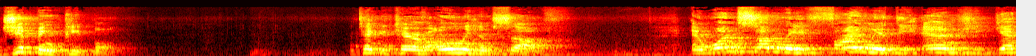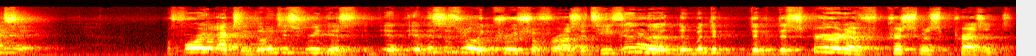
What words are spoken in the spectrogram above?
jipping people taking care of only himself. And when suddenly, finally, at the end, he gets it. Before, actually, let me just read this. And, this is really crucial for us. It's, he's in the, the with the, the, the spirit of Christmas present.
